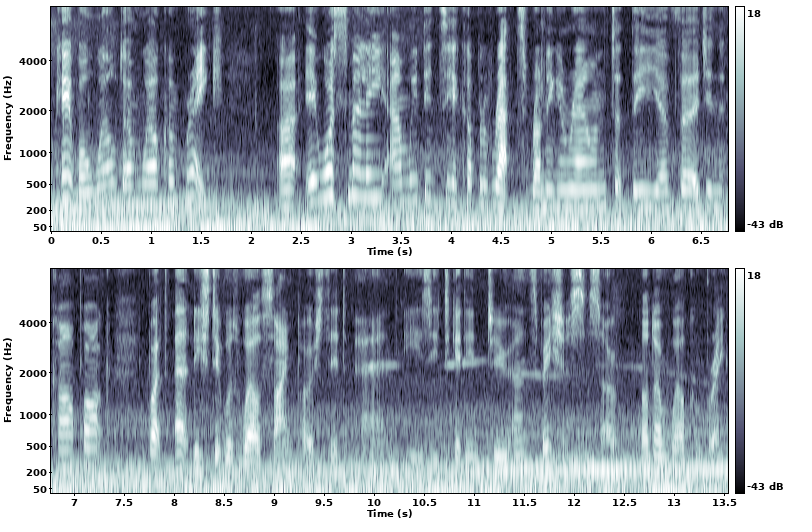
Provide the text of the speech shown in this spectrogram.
Okay, well, well done, welcome break. Uh, it was smelly and we did see a couple of rats running around at the uh, verge in the car park, but at least it was well signposted and easy to get into and spacious. So, well done, welcome break.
